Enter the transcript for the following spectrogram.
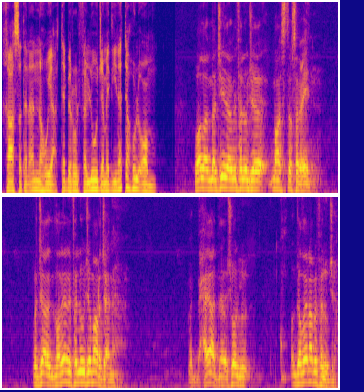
خاصة أنه يعتبر الفلوجة مدينته الأم. والله لما جينا من الفلوجة ما 76 رجال ظلينا الفلوجة ما رجعنا. بحياتنا شو قضينا بالفلوجة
